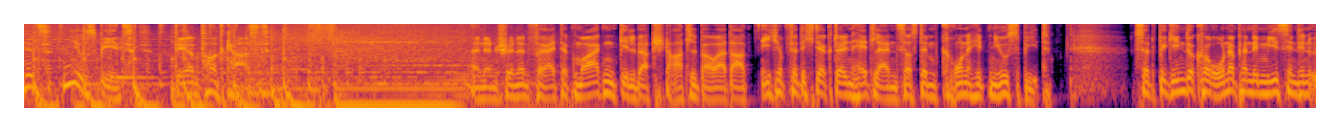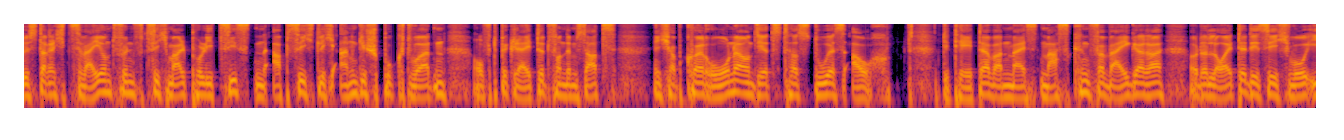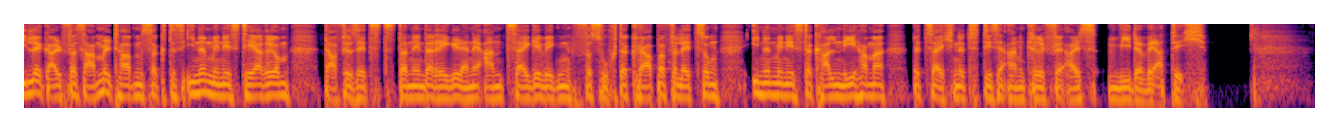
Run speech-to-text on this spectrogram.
Hit Newsbeat, der Podcast. Einen schönen Freitagmorgen, Gilbert Stadelbauer da. Ich habe für dich die aktuellen Headlines aus dem Krone Hit Newsbeat. Seit Beginn der Corona-Pandemie sind in Österreich 52 Mal Polizisten absichtlich angespuckt worden, oft begleitet von dem Satz, ich habe Corona und jetzt hast du es auch. Täter waren meist Maskenverweigerer oder Leute, die sich wo illegal versammelt haben, sagt das Innenministerium. Dafür setzt dann in der Regel eine Anzeige wegen versuchter Körperverletzung. Innenminister Karl Nehammer bezeichnet diese Angriffe als widerwärtig.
